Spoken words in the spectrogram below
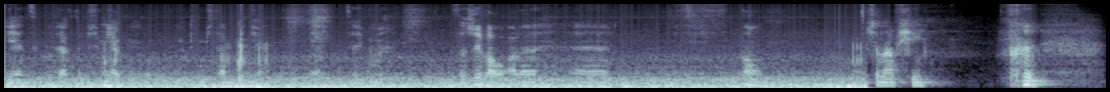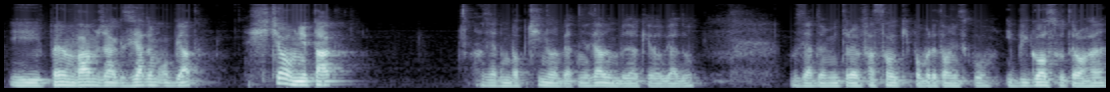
więc kurde, jak to brzmi, jakby w jakimś tam bycie coś bym zażywał, ale e, no, jeszcze na wsi. I powiem wam, że jak zjadłem obiad, ścięło mnie tak. Zjadłem babciny obiad, nie zjadłem byle jakiego obiadu. Zjadłem mi trochę fasolki po bretońsku i bigosu trochę.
